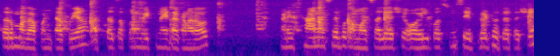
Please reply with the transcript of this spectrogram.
तर मग आपण टाकूया. आत्ताच आपण मीठ नाही टाकणार आहोत. आणि छान असे बघा मसाले असे ऑइलपासून सेपरेट होतात असे.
